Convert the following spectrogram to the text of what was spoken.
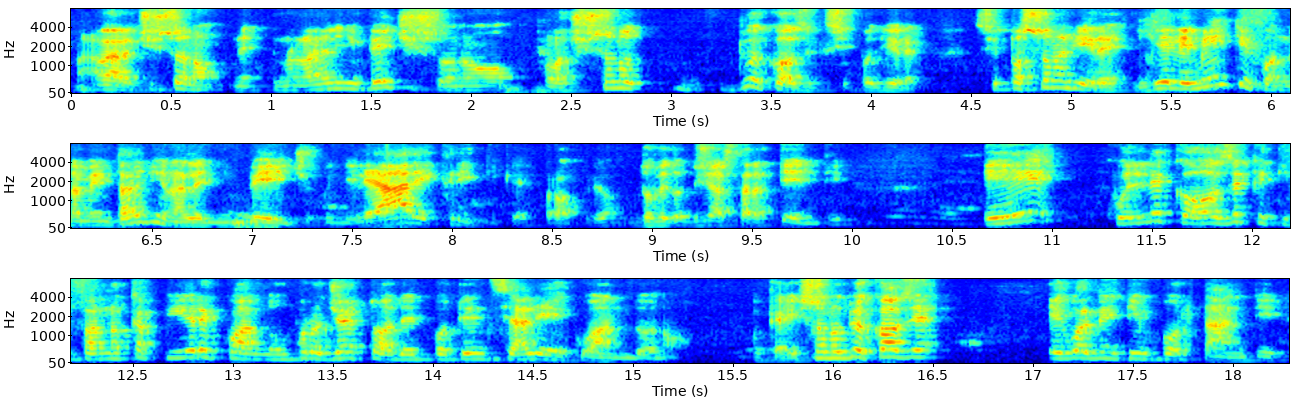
Ma guarda, ci sono, in una landing page ci sono, allora, ci sono due cose che si può dire. Si possono dire gli elementi fondamentali di una landing page, quindi le aree critiche proprio, dove bisogna stare attenti, e quelle cose che ti fanno capire quando un progetto ha del potenziale e quando no. Ok? Sono due cose ugualmente importanti,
